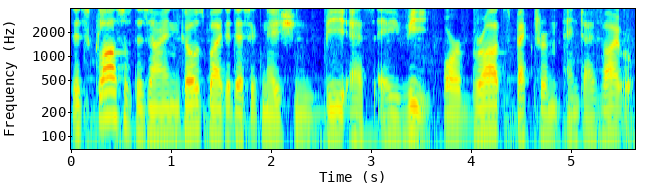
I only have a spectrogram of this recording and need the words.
This class of design goes by the designation BSAV or Broad Spectrum Antiviral.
